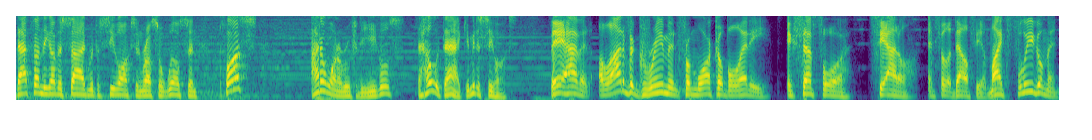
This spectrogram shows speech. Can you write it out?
That's on the other side with the Seahawks and Russell Wilson. Plus, I don't want to root for the Eagles. The hell with that. Give me the Seahawks. There you have it. A lot of agreement from Marco Belletti, except for Seattle and Philadelphia. Mike Fliegelman,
